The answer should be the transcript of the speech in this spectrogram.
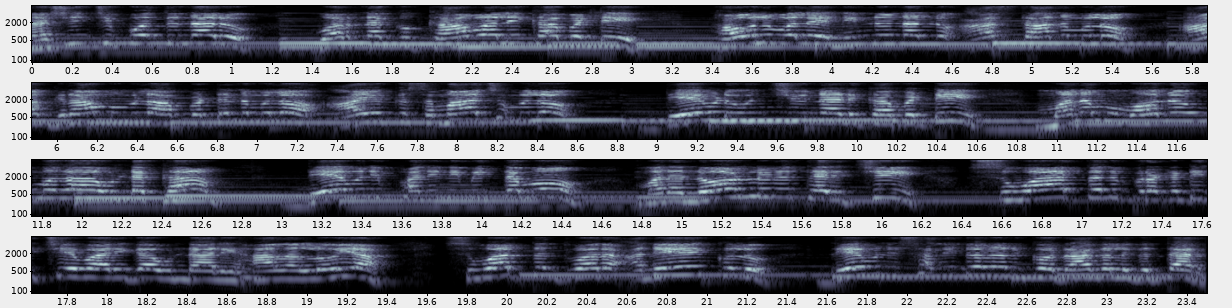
నశించిపోతున్నారు. వారు నాకు కావాలి కాబట్టి పౌలు వలె నిన్ను నన్ను ఆ స్థానములో ఆ గ్రామములో ఆ పట్టణములో ఆ యొక్క సమాజములో దేవుడు ఉంచి ఉన్నాడు కాబట్టి మనము మౌనముగా ఉండక దేవుని పని నిమిత్తము మన నోర్లను తెరిచి సువార్తను ప్రకటించే వారిగా ఉండాలి. హాలలోయ సువార్త ద్వారా అనేకులు దేవుని సన్నిధిలోనికి రాగలుగుతారు.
